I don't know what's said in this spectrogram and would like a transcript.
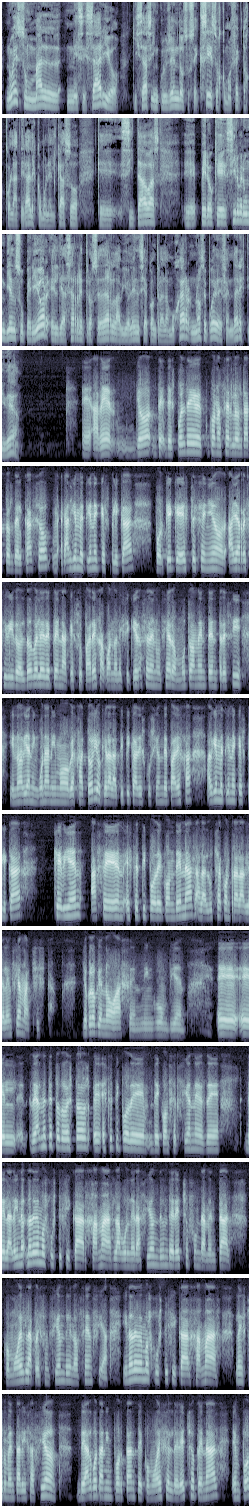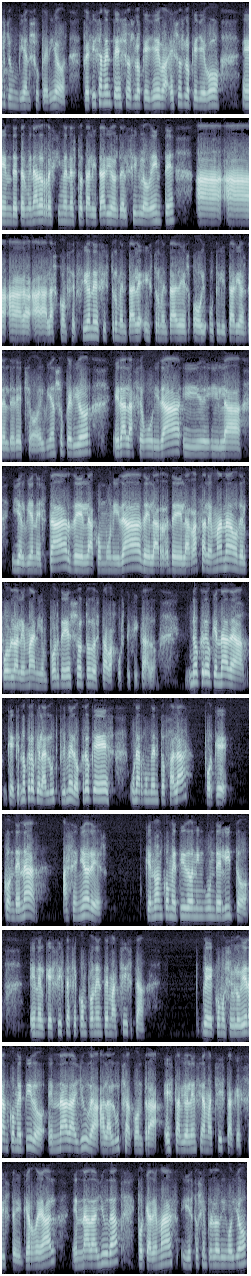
no es un mal necesario, quizás incluyendo sus excesos como efectos colaterales, como en el caso que citabas, eh, pero que sirven un bien superior, el de hacer retroceder la violencia contra la mujer. ¿No se puede defender esta idea? Eh, a ver, yo después de conocer los datos del caso, alguien me tiene que explicar por qué que este señor haya recibido el doble de pena que su pareja cuando ni siquiera se denunciaron mutuamente entre sí y no había ningún ánimo vejatorio, que era la típica discusión de pareja, alguien me tiene que explicar qué bien hacen este tipo de condenas a la lucha contra la violencia machista. Yo creo que no hacen ningún bien. Eh, realmente todo esto, eh, este tipo de, concepciones de, la ley, no, debemos justificar jamás la vulneración de un derecho fundamental como es la presunción de inocencia y no debemos justificar jamás la instrumentalización de algo tan importante como es el derecho penal en pos de un bien superior. Precisamente eso es lo que lleva, eso es lo que llevó en determinados regímenes totalitarios del siglo XX a, las concepciones instrumentales, instrumentales o utilitarias del derecho. El bien superior era la seguridad y la y el bienestar de la comunidad, de la, de la raza alemana o del pueblo alemán, y en pos de eso todo estaba justificado. No creo que nada, que, no creo que la luz, primero, creo que es un argumento falaz, porque condenar a señores que no han cometido ningún delito en el que exista ese componente machista como si lo hubieran cometido, en nada ayuda a la lucha contra esta violencia machista que existe y que es real, en nada ayuda, porque además, y esto siempre lo digo yo,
